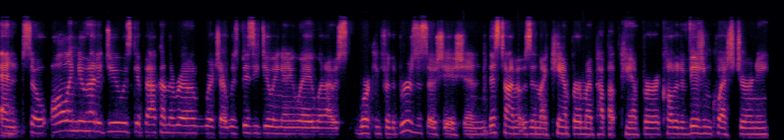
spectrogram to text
And so all I knew how to do was get back on the road, which I was busy doing anyway when I was working for the Brewers Association. This time it was in my camper, my pop up camper. I called it a Vision Quest journey.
